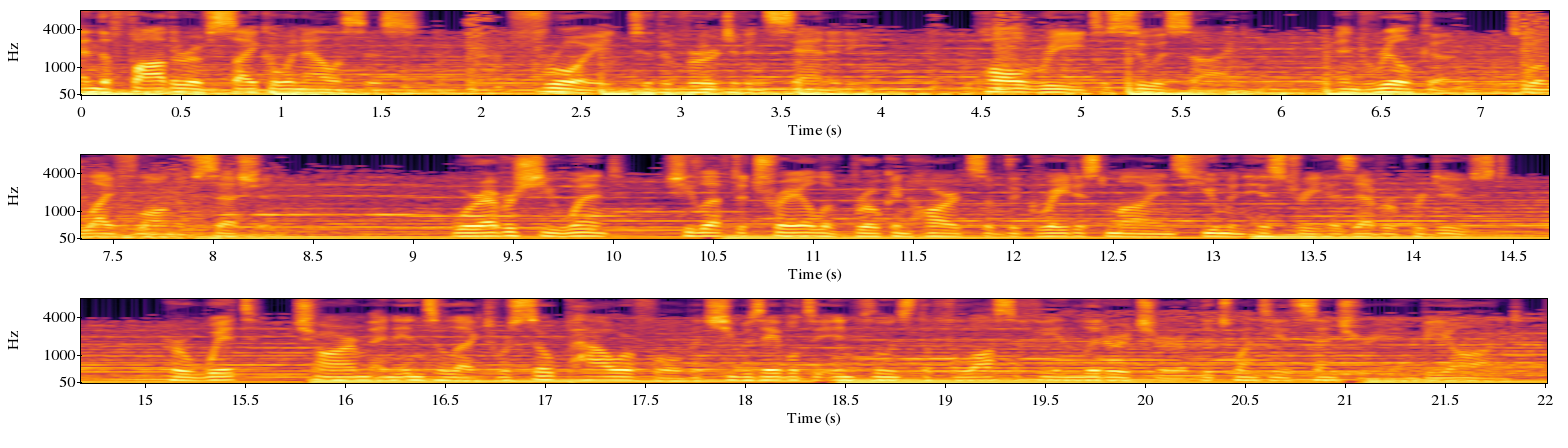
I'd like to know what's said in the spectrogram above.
and the father of psychoanalysis, Freud to the verge of insanity, Paul Rée to suicide, and Rilke to a lifelong obsession. Wherever she went, she left a trail of broken hearts of the greatest minds human history has ever produced. Her wit, charm, and intellect were so powerful that she was able to influence the philosophy and literature of the 20th century and beyond.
